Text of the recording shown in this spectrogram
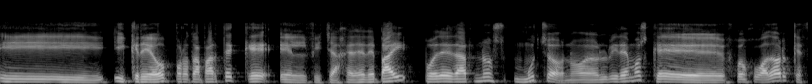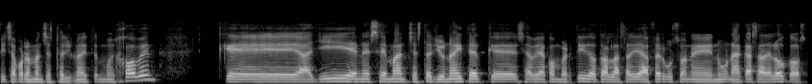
Y, creo, por otra parte, que el fichaje de Depay puede darnos mucho. No olvidemos que fue un jugador que ficha por el Manchester United muy joven, que allí en ese Manchester United que se había convertido tras la salida de Ferguson en una casa de locos,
